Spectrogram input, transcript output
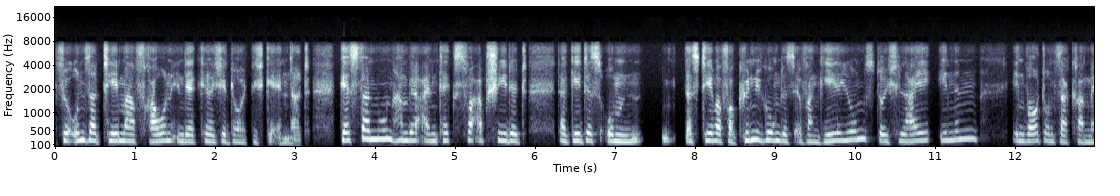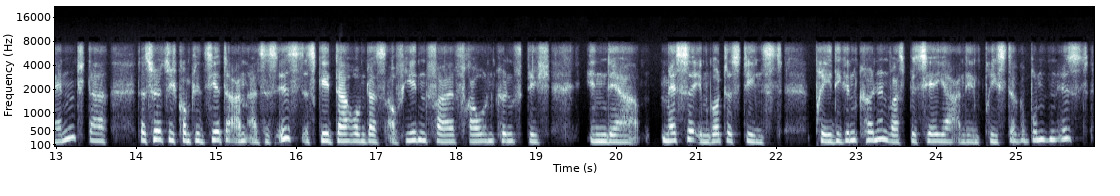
für unser Thema Frauen in der Kirche deutlich geändert. Gestern nun haben wir einen Text verabschiedet, da geht es um das Thema Verkündigung des Evangeliums durch Leihinnen in Wort und Sakrament. Da, das hört sich komplizierter an, als es ist. Es geht darum, dass auf jeden Fall Frauen künftig in der Messe im Gottesdienst predigen können, was bisher ja an den Priester gebunden ist.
